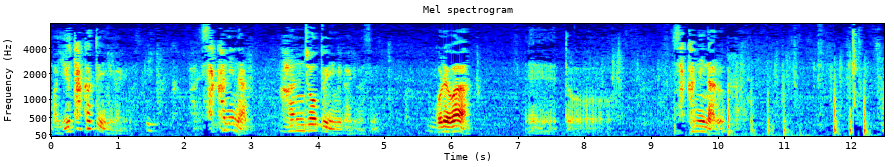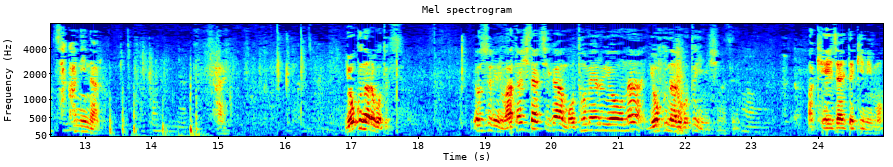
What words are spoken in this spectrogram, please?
まあ、豊かという意味があります、はい、盛んになる。繁盛という意味がありますね。これはえっ、と盛んになる。盛んになる。はい。良くなることです。要するに私たちが求めるような良くなることを意味しますね、まあ、経済的にも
